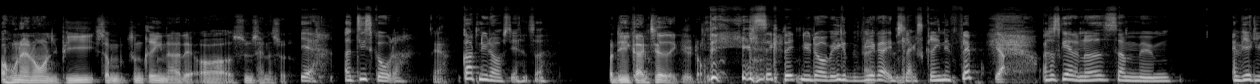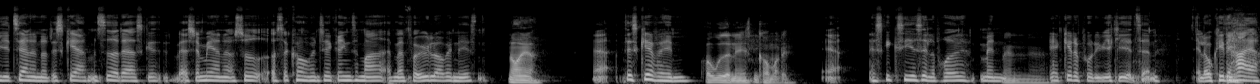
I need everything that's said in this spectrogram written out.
Og hun er en ordentlig pige, som, som griner af det, og synes, han er sød. ja, og de skåler. Ja. Godt nytår, siger han så. Og det er garanteret ikke nytår. Det er helt sikkert ikke nytår, hvilket bevirker en slags grineflip. Ja. Og så sker der noget, som øh, er virkelig irriterende, når det sker. Man sidder der og skal være charmerende og sød, og så kommer man til at grine så meget, at man får øl op i næsen. Nå ja, Ja, det sker for hende. og ud af næsen kommer det. Ja. Jeg skal ikke sige, at jeg selv har prøvet det, men, Men, øh, jeg gætter på, at det er virkelig irriterende. Eller okay, det har jeg.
